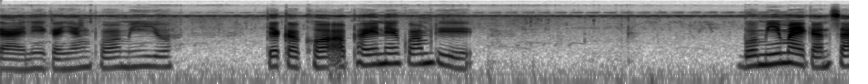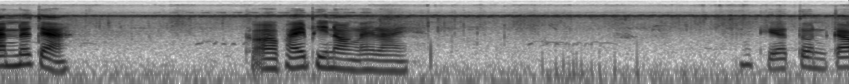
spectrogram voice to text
กายนี่ก็ยังพอมีอยู่แต่ก็ขออภัยในความที่ บ่มีไม้กันสั้นเด้อจ้ะ ขออภัยพี่น้องหลายๆมะเขือต้นเก่า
